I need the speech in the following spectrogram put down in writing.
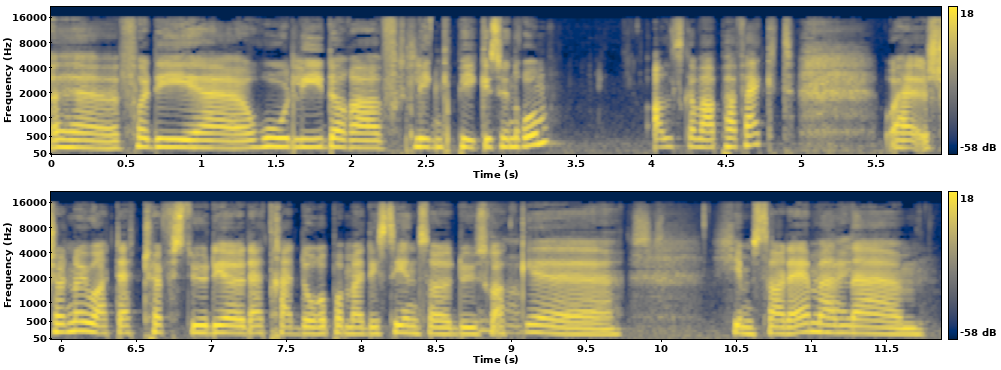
eh, Fordi eh, hun lider av flink pike-syndrom. Alt skal være perfekt. Og jeg skjønner jo at det er et tøft studie, det er tredje året på medisin, så du skal ikke eh, kimse av det, men eh, jeg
